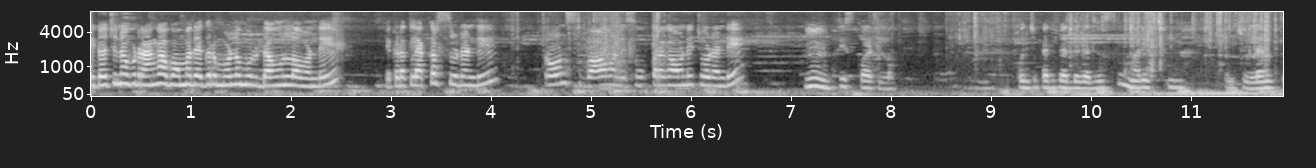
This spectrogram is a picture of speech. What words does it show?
ఇటు వచ్చినప్పుడు రంగా బొమ్మ దగ్గర ముళ్ళమూరు డౌన్లో ఉండి. ఇక్కడ క్లెక్కర్స్ చూడండి. డ్రోన్స్ బాగుంది సూపర్గా ఉండి చూడండి. ఉమ్, తీసుకో వాటిలో కొంచెం పెద్ద పెద్దగా చూసి మరి చిన్న కొంచెం లెంత్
